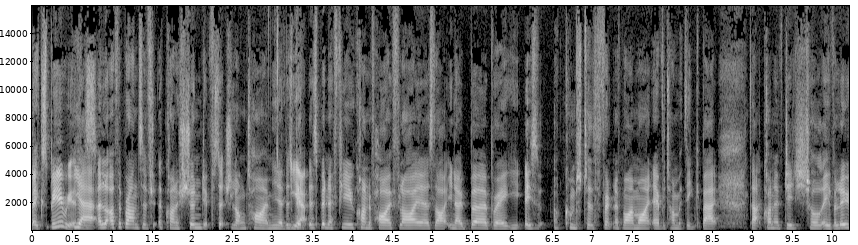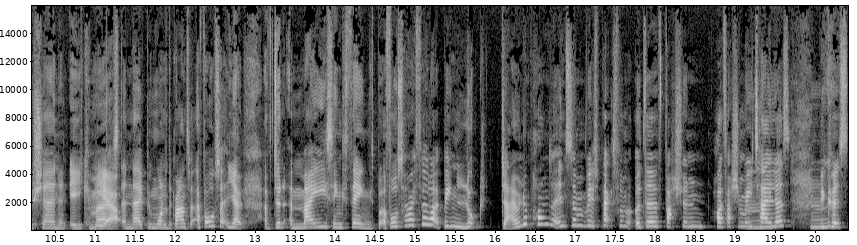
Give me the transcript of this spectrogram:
experience. Yeah, a lot of the brands have kind of shunned it for such a long time. You know, there's Yeah. been, there's been a few kind of high flyers, like you know, Burberry is comes to the front of my mind every time I think about that kind of digital evolution and e-commerce, Yeah. and they've been one of the brands. But I've also, you know, I've done amazing things, but I've also I feel like being looked down upon in some respects from other fashion high fashion Mm. retailers because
